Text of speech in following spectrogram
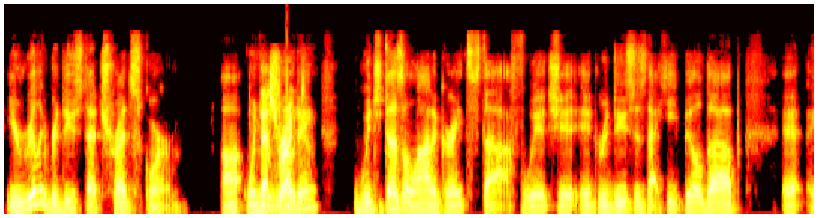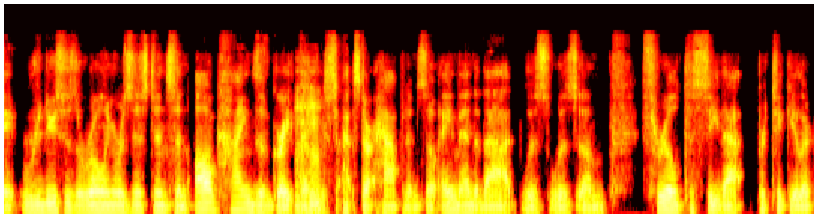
you really reduce that tread squirm uh, when you're loading. Right which does a lot of great stuff, which it, it reduces that heat buildup. It, it, reduces the rolling resistance and all kinds of great mm-hmm. things start happening. So amen to that. Was was um, thrilled to see that particular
